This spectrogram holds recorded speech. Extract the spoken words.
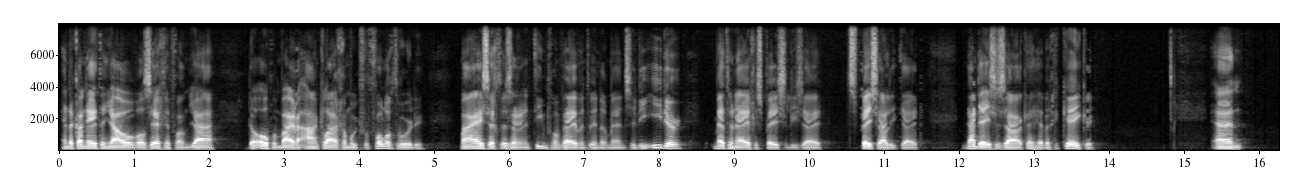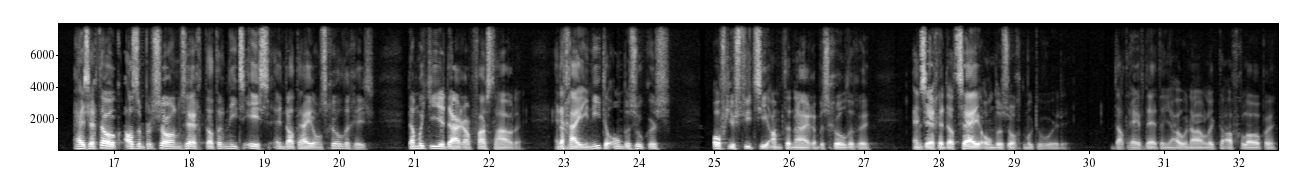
En dan kan Netanyahu wel zeggen van ja, de openbare aanklager moet vervolgd worden. Maar hij zegt we zijn een team van 25 mensen die ieder met hun eigen specialiteit naar deze zaken hebben gekeken. En hij zegt ook, als een persoon zegt dat er niets is en dat hij onschuldig is, dan moet je je daaraan vasthouden. En dan ga je niet de onderzoekers of justitieambtenaren beschuldigen en zeggen dat zij onderzocht moeten worden. Dat heeft Netanyahu namelijk de afgelopen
